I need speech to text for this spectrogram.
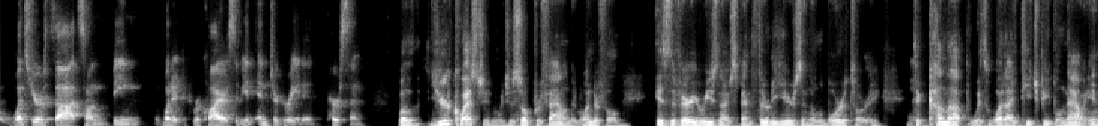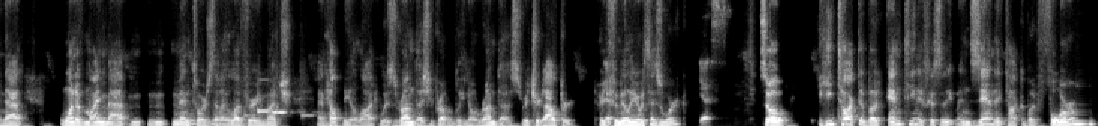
what's your thoughts on being what it requires to be an integrated person? Well, your question, which is so profound and wonderful, is the very reason I've spent 30 years in the laboratory mm-hmm. to come up with what I teach people now. In that, one of my ma- mentors that I love very much and helped me a lot was Ram Dass. You probably know Ram Dass, Richard Alpert. Are you familiar with his work? Yes. So he talked about emptiness because in Zen they talk about form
